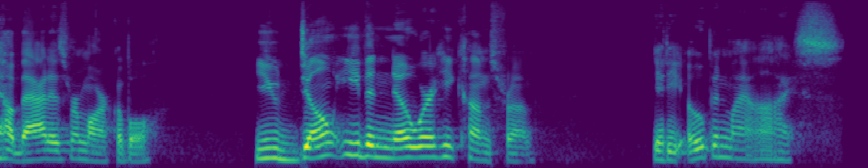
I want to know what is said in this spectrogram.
Now that is remarkable. You don't even know where he comes from, yet he opened my eyes.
